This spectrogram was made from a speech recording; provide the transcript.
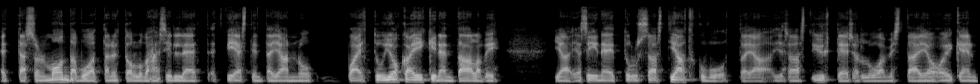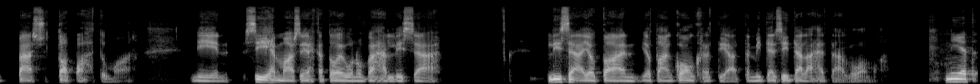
että tässä on monta vuotta nyt ollut vähän silleen, että, että viestintä Jannu vaihtuu joka ikinen talvi, ja, ja siinä ei tullut sellaista jatkuvuutta ja, ja sellaista yhteisön luomista ei ole oikein päässyt tapahtumaan, niin siihen mä olisin ehkä toivonut vähän lisää, lisää jotain, jotain konkretiaa, että miten sitä lähdetään luomaan. Niin, että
